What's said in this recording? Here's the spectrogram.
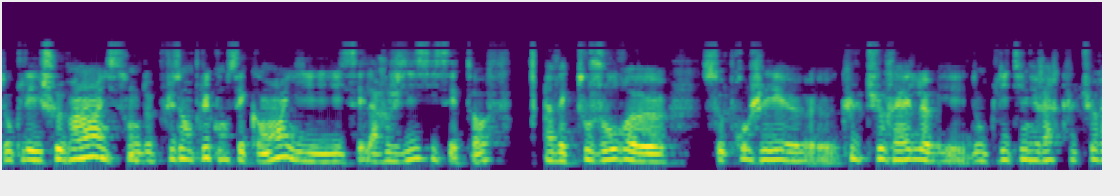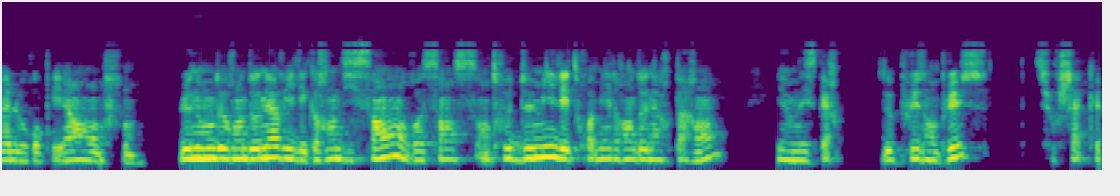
Donc les chemins, ils sont de plus en plus conséquents, ils s'élargissent, ils s'étoffent, avec toujours euh, ce projet euh, culturel et donc l'itinéraire culturel européen en fond. Le nombre de randonneurs, il est grandissant. On recense entre 2000 et 3000 randonneurs par an et on espère de plus en plus sur chaque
